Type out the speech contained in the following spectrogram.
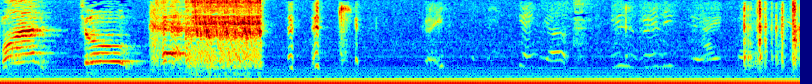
One, two, ten. Great. He's really good.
